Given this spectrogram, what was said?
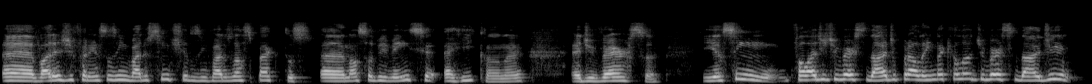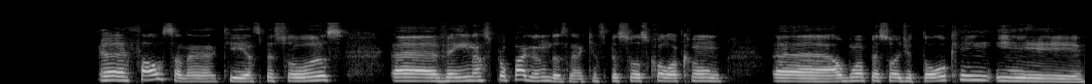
é, várias diferenças em vários sentidos, em vários aspectos. É, nossa vivência é rica, né? É diversa. E assim, falar de diversidade para além daquela diversidade é, falsa, né? Que as pessoas é, veem nas propagandas, né? Que as pessoas colocam é, alguma pessoa de Tolkien e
